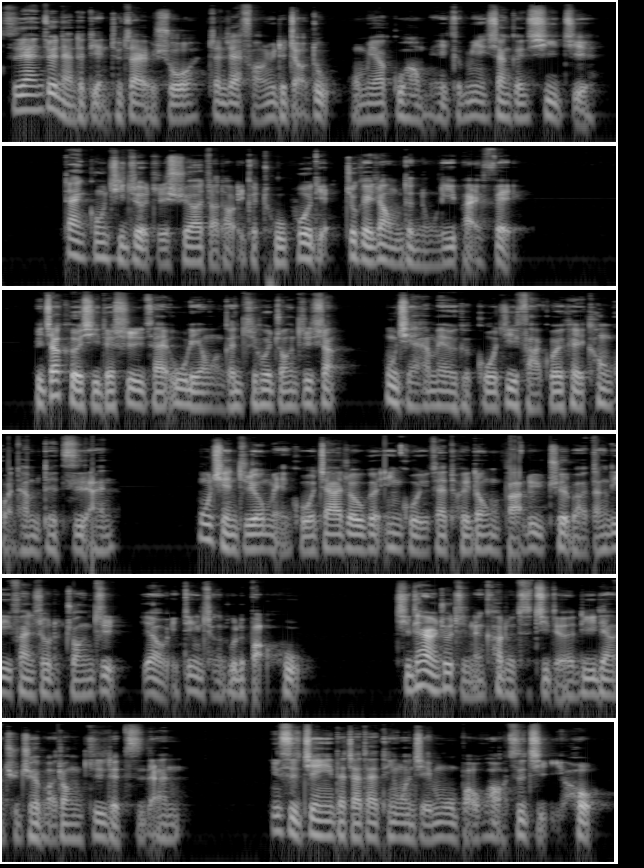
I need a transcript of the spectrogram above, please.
治安最难的点就在于说，站在防御的角度，我们要顾好每一个面向跟细节，但攻击者只需要找到一个突破点，就可以让我们的努力白费。比较可惜的是，在物联网跟智慧装置上，目前还没有一个国际法规可以控管他们的治安。目前只有美国加州跟英国也在推动法律，确保当地贩售的装置要有一定程度的保护，其他人就只能靠着自己的力量去确保装置的资安。因此，建议大家在听完节目保护好自己以后，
